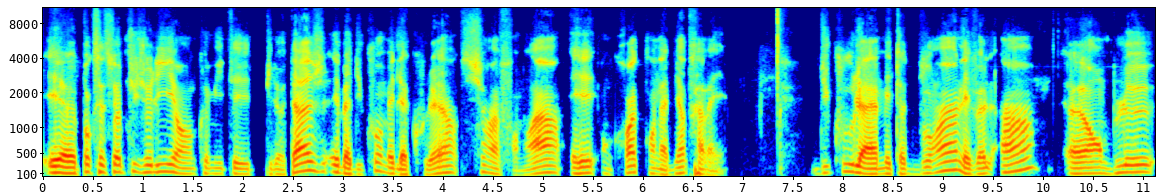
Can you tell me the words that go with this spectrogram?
Et euh, pour que ça soit plus joli en comité de pilotage, et eh ben, du coup, on met de la couleur sur un fond noir et on croit qu'on a bien travaillé. Du coup, la méthode bourrin, level 1, euh, en bleu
